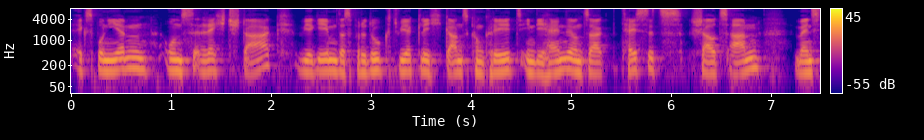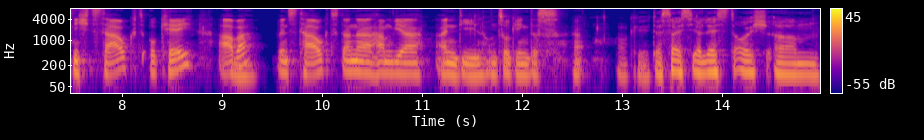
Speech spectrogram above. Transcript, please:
exponieren uns recht stark. Wir geben das Produkt wirklich ganz konkret in die Hände und sagen, testet's, schaut's an. Wenn es nichts taugt, okay. Aber mhm. wenn es taugt, dann äh, haben wir einen Deal. Und so ging das. Ja. Okay, das heißt, ihr lässt euch ähm,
